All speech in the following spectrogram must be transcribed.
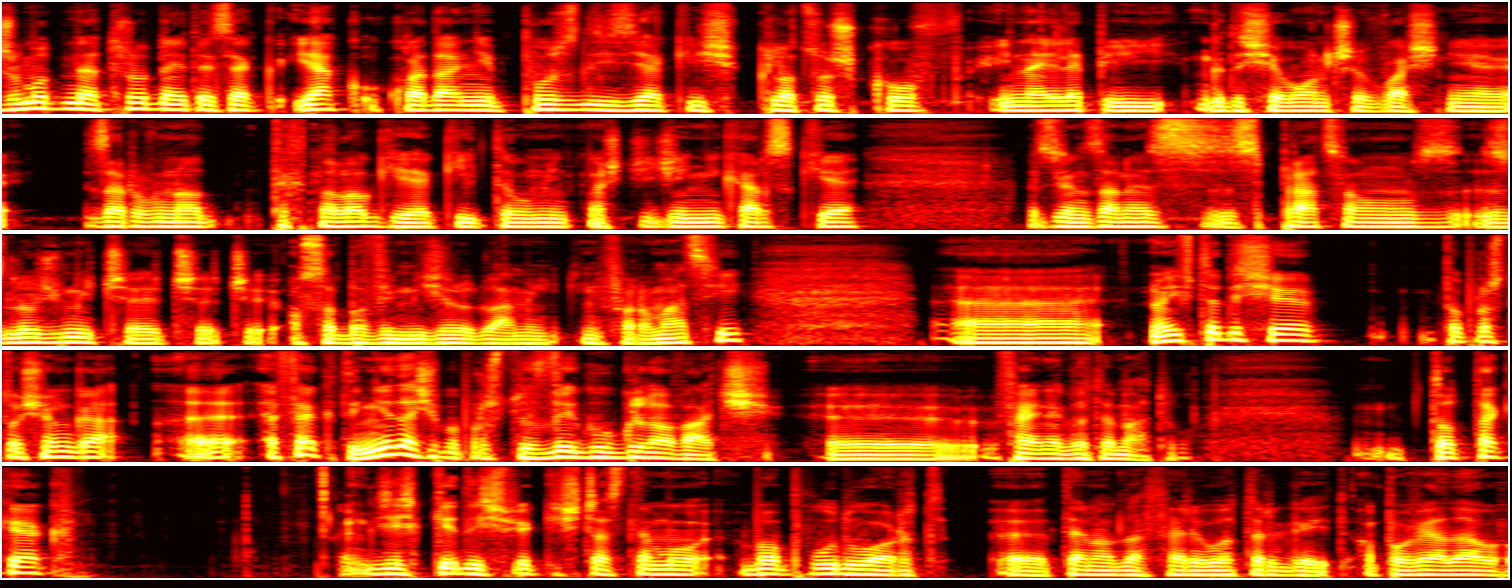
żmudne, trudne i to jest jak, jak układanie puzli z jakichś klocuszków i najlepiej, gdy się łączy właśnie zarówno technologię, jak i te umiejętności dziennikarskie związane z, z pracą z, z, ludźmi czy, czy, czy osobowymi źródłami informacji. E, no i wtedy się po prostu osiąga e, efekty. Nie da się po prostu wygooglować e, fajnego tematu. To tak jak gdzieś kiedyś, jakiś czas temu, Bob Woodward, ten od afery Watergate, opowiadał,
